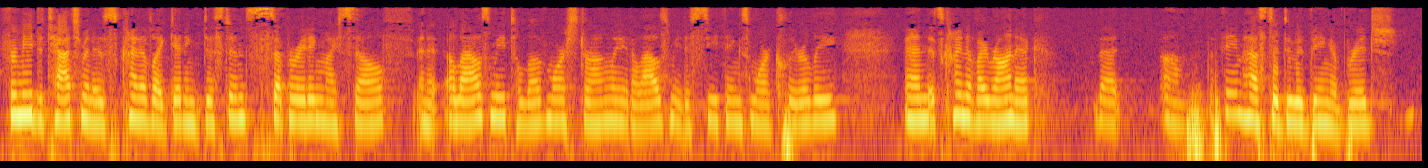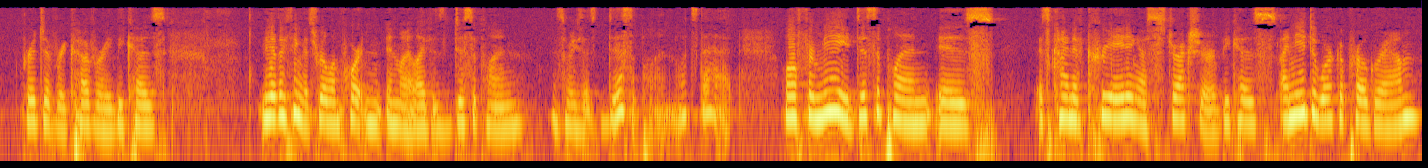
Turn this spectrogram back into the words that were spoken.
for me, detachment is kind of like getting distance, separating myself, and it allows me to love more strongly. It allows me to see things more clearly. And it's kind of ironic that um, the theme has to do with being a bridge, bridge of recovery because the other thing that's real important in my life is discipline. And somebody says, discipline? What's that? Well, for me, discipline is it's kind of creating a structure because I need to work a program,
